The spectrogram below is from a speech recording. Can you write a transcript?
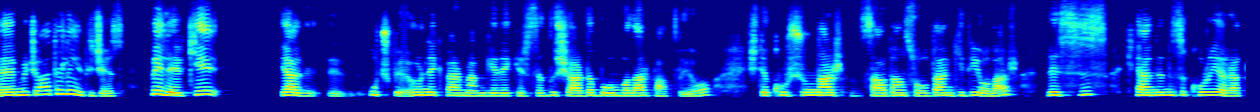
eee, mücadele edeceğiz. Velev ki yani, eee, uç bir örnek vermem gerekirse dışarıda bombalar patlıyor. İşte, kurşunlar sağdan soldan gidiyorlar ve siz kendinizi koruyarak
